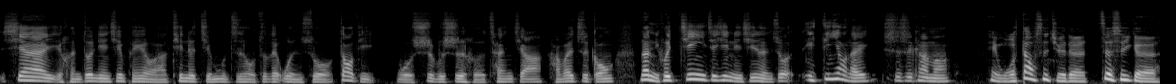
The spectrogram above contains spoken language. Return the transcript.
现在有很多年轻朋友啊，听了节目之后都在问说，到底我适不适合参加海外志工？那你会建议这些年轻人说，一定要来试试看吗？嘿，我倒是觉得这是一个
